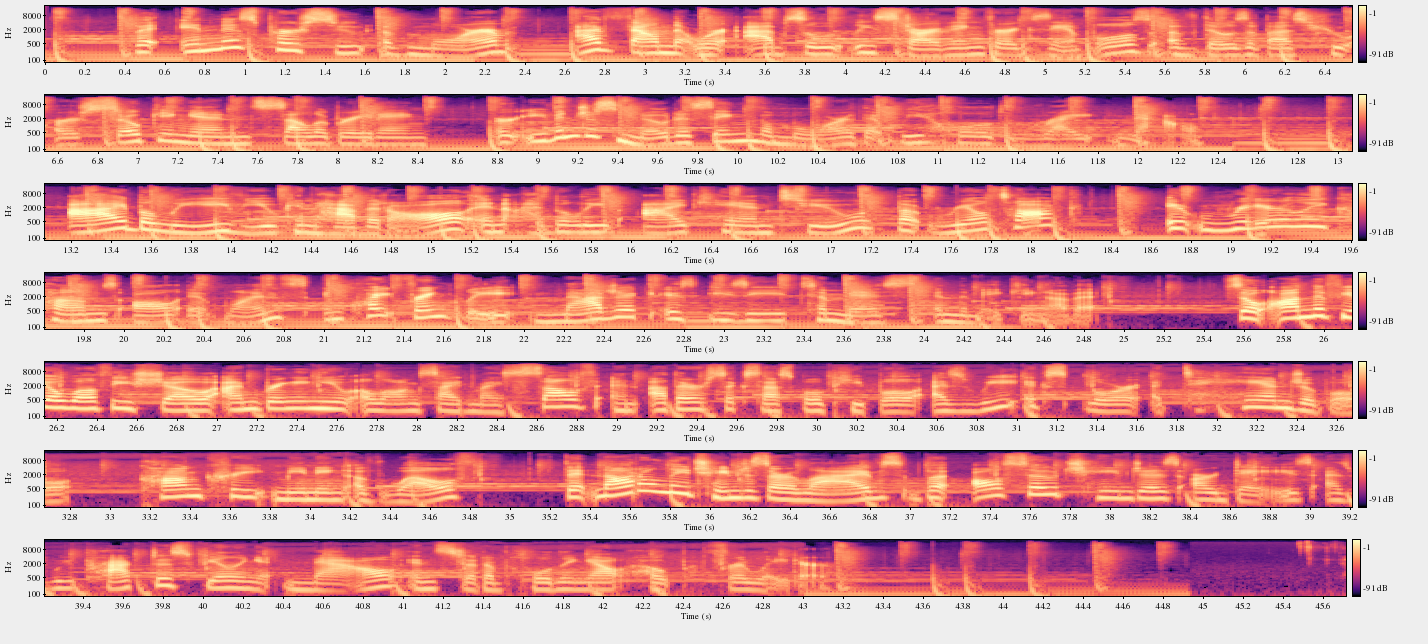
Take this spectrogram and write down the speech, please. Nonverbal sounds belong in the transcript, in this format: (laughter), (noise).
But in this pursuit of more, I've found that we're absolutely starving for examples of those of us who are soaking in, celebrating, or even just noticing the more that we hold right now. I believe you can have it all, and I believe I can too, but real talk, it rarely comes all at once, and quite frankly, magic is easy to miss in the making of it. So, on the Feel Wealthy show, I'm bringing you alongside myself and other successful people as we explore a tangible, concrete meaning of wealth that not only changes our lives, but also changes our days as we practice feeling it now instead of holding out hope for later.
